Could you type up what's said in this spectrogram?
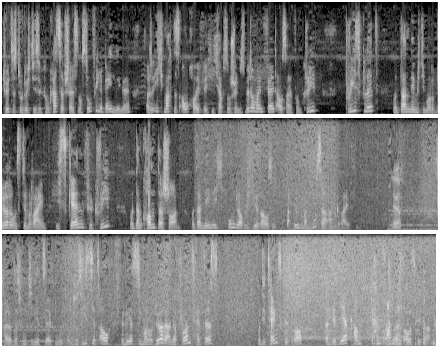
tötest du durch diese Concussive Shells noch so viele Banelinge. Also ich mache das auch häufig. Ich habe so ein schönes Widowmine-Feld außerhalb vom Creep, Pre-Split und dann nehme ich die Marodeure und Stim rein. Ich scan für Creep und dann kommt er schon. Und dann nehme ich unglaublich viel raus und da, irgendwann muss er angreifen. Ja. Also das funktioniert sehr gut. Und du siehst jetzt auch, wenn du jetzt die Marodeure an der Front hättest und die Tanks gedroppt, dann wäre der Kampf ganz oh, anders ausgegangen.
